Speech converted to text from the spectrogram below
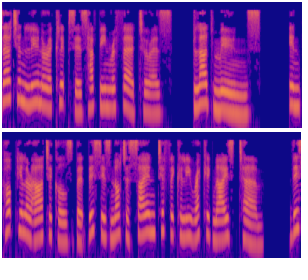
Certain lunar eclipses have been referred to as blood moons in popular articles but this is not a scientifically recognized term. This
